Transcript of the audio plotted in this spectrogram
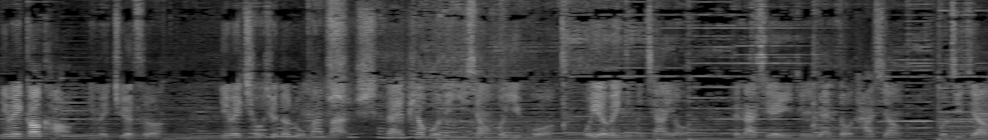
因为高考，因为抉择，因为求学的路漫漫，在漂泊的异乡或异国，我也为你们加油。在那些已经远走他乡或即将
